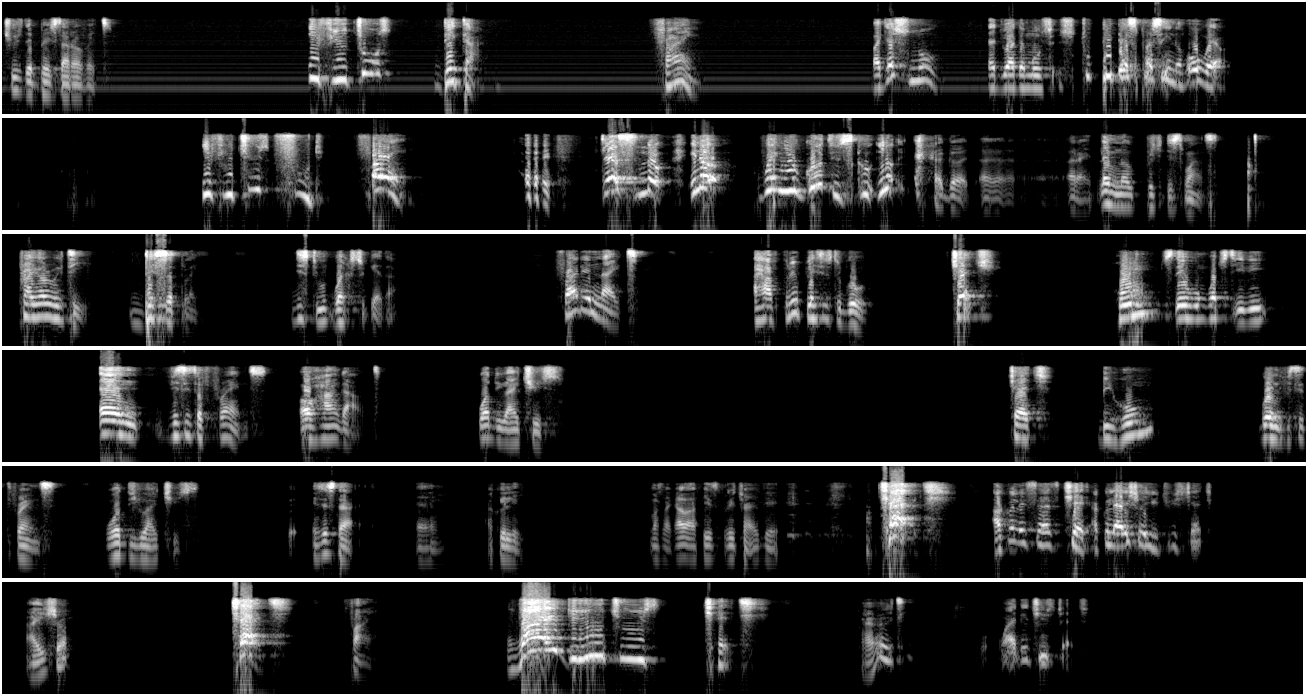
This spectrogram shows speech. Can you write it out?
Choose the best out of it. If you choose data, fine. But just know that you are the most stupidest person in the whole world. If you choose food, fine. just know. You know, when you go to school, you know, God, uh, all right, let me not preach this once. Priority, discipline. These two works together. Friday night, I have three places to go. Church, home, stay home, watch TV, and visit a friends or hang out. What do I choose? Church, be home, go and visit friends. What do I choose? Is this that um Aquile? Must like have a face spiritual there. Church! Aquile says church. Aquile, are you sure you choose church? Are you sure? Church! Fine. Why do you choose church? Priority. Why do you choose church?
